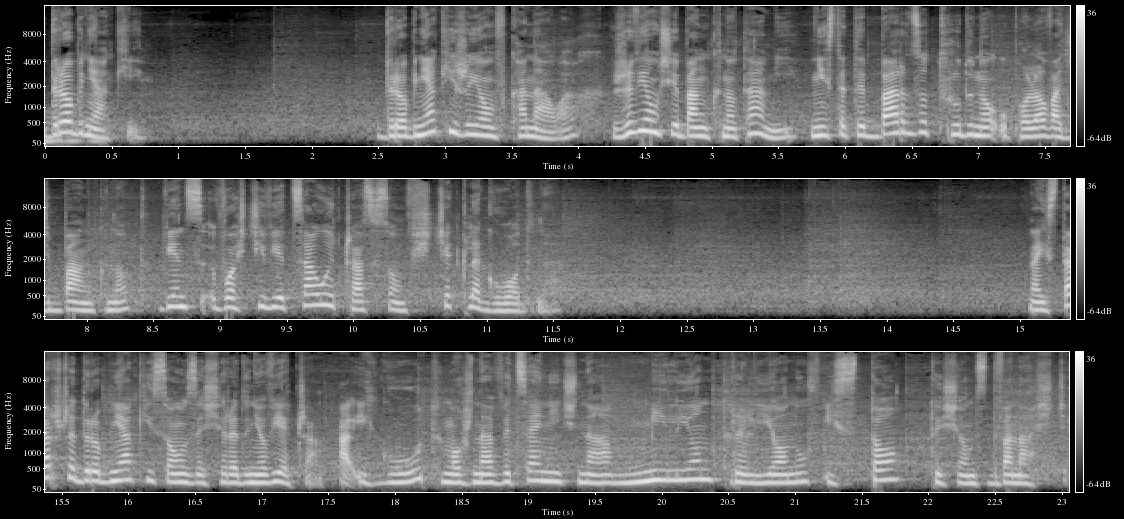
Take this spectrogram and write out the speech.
Drobniaki. Drobniaki żyją w kanałach, żywią się banknotami. Niestety bardzo trudno upolować banknot, więc właściwie cały czas są wściekle głodne. Najstarsze drobniaki są ze średniowiecza, a ich głód można wycenić na milion trylionów i sto tysiąc dwanaście.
